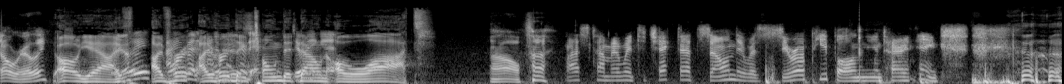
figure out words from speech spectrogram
Oh, really? Oh yeah, I've, Really? I've I heard. haven't- I I heard they've toned it down it. a lot. Oh, huh. last time I went to check that zone, there was zero people in the entire thing.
